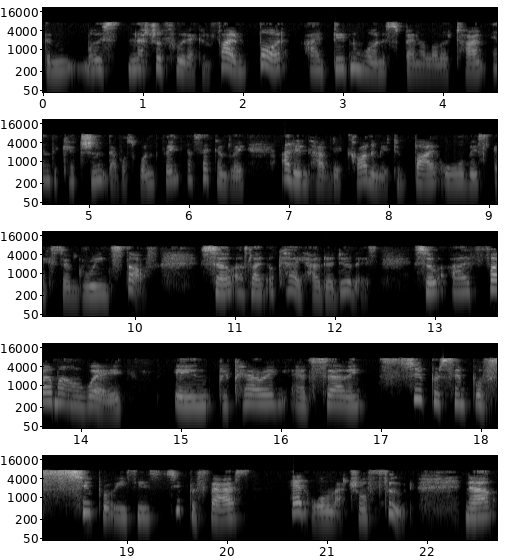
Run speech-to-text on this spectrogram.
the most natural food I can find. But I didn't want to spend a lot of time in the kitchen. That was one thing. And secondly, I didn't have the economy to buy all this extra green stuff. So I was like, okay, how do I do this? So I found my own way in preparing and serving super simple, super easy, super fast, and all natural food. Now,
